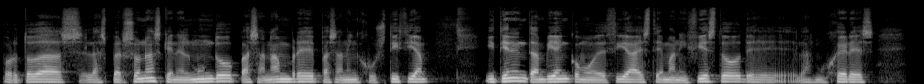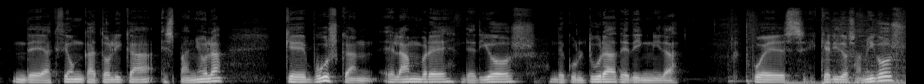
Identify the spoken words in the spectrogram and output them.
por todas las personas que en el mundo pasan hambre, pasan injusticia y tienen también, como decía este manifiesto de las mujeres de Acción Católica Española, que buscan el hambre de Dios, de cultura, de dignidad. Pues, queridos amigos,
